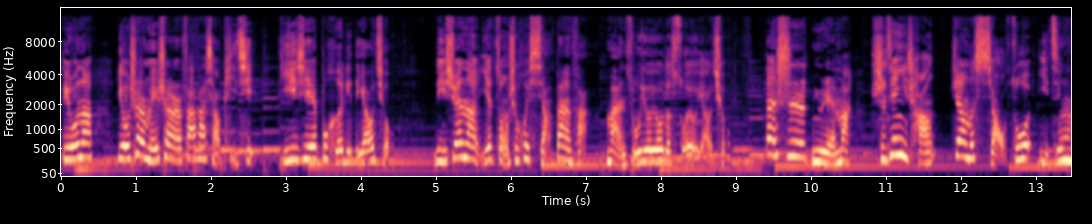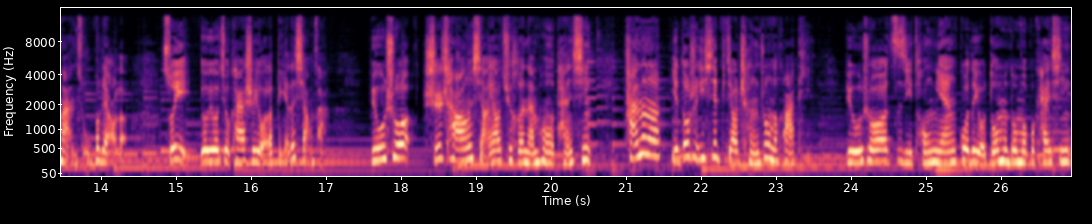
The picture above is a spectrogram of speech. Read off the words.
比如呢，有事儿没事儿发发小脾气，提一些不合理的要求。李轩呢，也总是会想办法满足悠悠的所有要求，但是女人嘛，时间一长，这样的小作已经满足不了了，所以悠悠就开始有了别的想法，比如说时常想要去和男朋友谈心，谈的呢也都是一些比较沉重的话题，比如说自己童年过得有多么多么不开心，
